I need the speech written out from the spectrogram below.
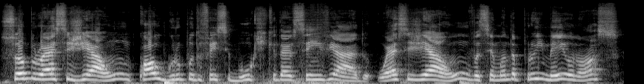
Sobre o SGA1, qual o grupo do Facebook que deve ser enviado? O SGA1 você manda para o e-mail nosso,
